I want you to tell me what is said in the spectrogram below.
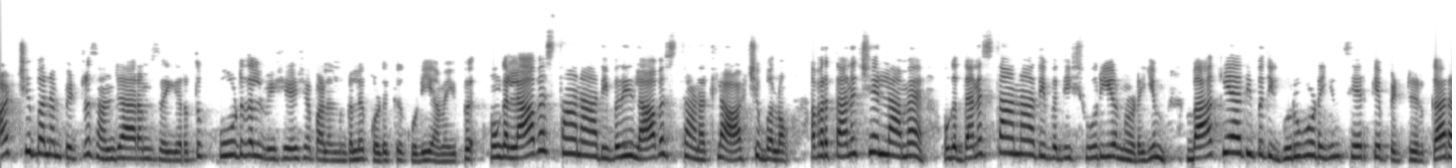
ஆட்சி பலம் பெற்று சஞ்சாரம் செய்கிறது கூடுதல் விசேஷ பலன்களை கொடுக்கக்கூடிய அமைப்பு. உங்க லாபஸ்தானாதிபதி லாபஸ்தானத்துல ஆட்சி பலம். அவர் தனிச்சு இல்லாம உங்க தனஸ்தானாதிபதி சூரியனுடையும் பாக்கியாதிபதி குருவோடையும் சேர்க்கை பெற்றிருக்கார்.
